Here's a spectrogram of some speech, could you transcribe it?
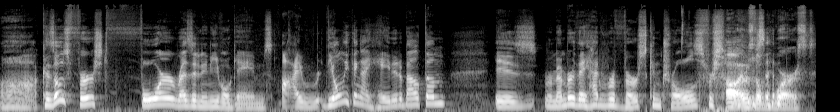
Oh, because those first four Resident Evil games, I the only thing I hated about them is remember they had reverse controls for oh, some Oh, it was the worst.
